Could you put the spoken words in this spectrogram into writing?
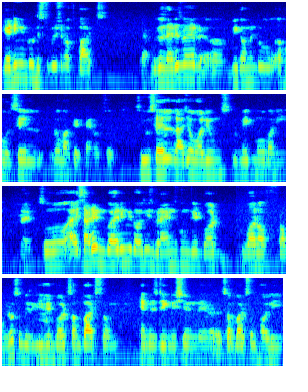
getting into distribution of parts, yeah, because that is where uh, we come into a wholesale you know market kind of so. So you sell larger volumes, you make more money. Right. So I started inquiring with all these brands whom we had bought one off from. You know, so basically we had bought some parts from MSD Ignition, uh, some parts from Holley,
